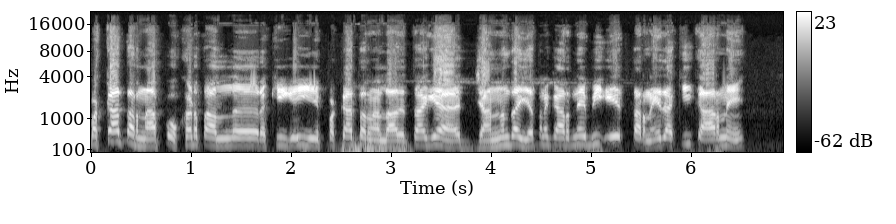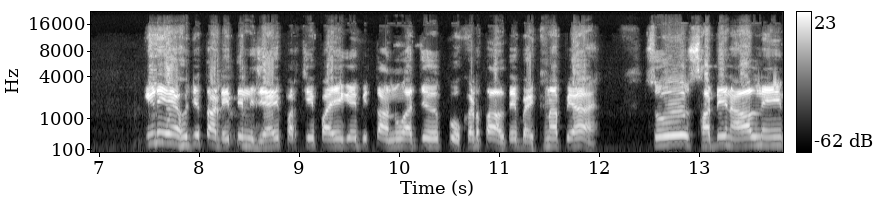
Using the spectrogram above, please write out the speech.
ਪੱਕਾ ਧਰਨਾ ਭੁੱਖ ਹੜਤਾਲ ਰੱਖੀ ਗਈ। ਹੈ ਪੱਕਾ ਧਰਨਾ ਲਾ ਦਿੱਤਾ ਗਿਆ। ਜਾਣਨ ਦਾ ਯਤਨ ਕਰਨੇ ਵੀ ਇਹ ਧਰਨੇ ਦਾ ਕੀ ਕਾਰਨ ਹੈ? ਕਿਹੜੇ ਇਹੋ ਜਿਹੇ ਤੁਹਾਡੇ ਤੇ ਨਜਾਇਜ਼ ਪਰਚੇ ਪਾਏ ਗਏ ਵੀ ਤੁਹਾਨੂੰ ਅੱਜ ਭੁੱਖ ਹੜਤਾਲ ਤੇ ਬੈਠਣਾ ਪਿਆ ਸੋ ਸਾਡੇ ਨਾਲ ਨੇ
